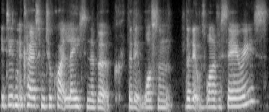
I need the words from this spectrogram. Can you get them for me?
it didn't occur to me until quite late in the book that it wasn't that it was one of a series.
